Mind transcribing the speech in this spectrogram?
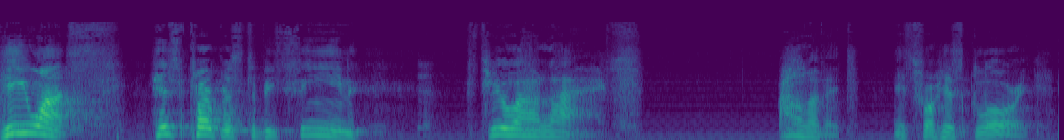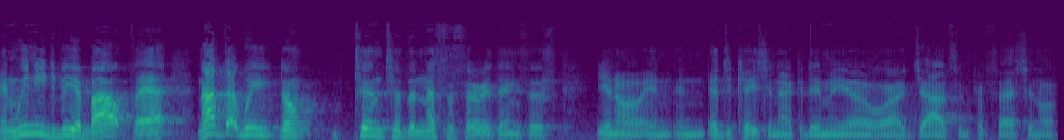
He wants His purpose to be seen through our lives. All of it is for His glory. And we need to be about that. Not that we don't tend to the necessary things as, you know, in, in education, academia, or our jobs and profession, or,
